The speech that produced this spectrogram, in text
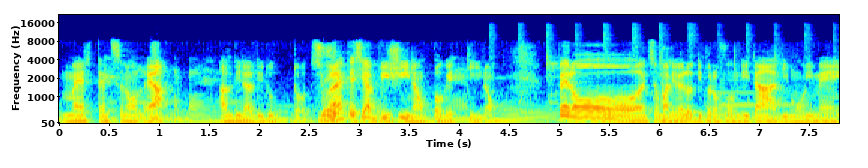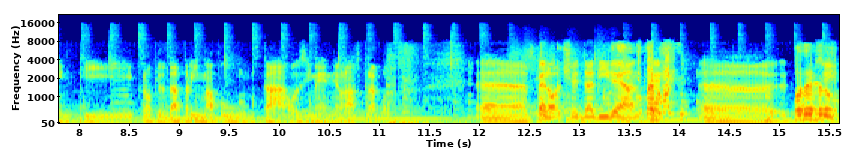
Mertens non le ha, al di là di tutto. Sicuramente sì. si avvicina un pochettino, però insomma a livello di profondità, di movimenti, proprio da prima punta, Osimen è un'altra cosa. Eh, sì. Però c'è da dire anche eh, potrebbero, sì.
